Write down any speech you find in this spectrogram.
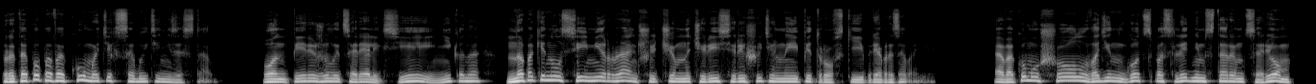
Протопоп Авакум этих событий не застал. Он пережил и царя Алексея, и Никона, но покинул сей мир раньше, чем начались решительные петровские преобразования. Авакум ушел в один год с последним старым царем,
